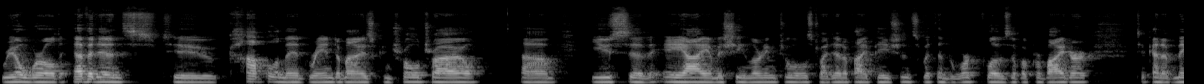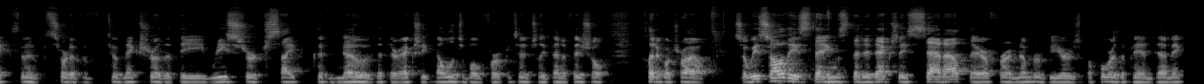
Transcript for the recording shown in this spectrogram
real world evidence to complement randomized control trial, um, use of AI and machine learning tools to identify patients within the workflows of a provider to kind of make them sort of to make sure that the research site could know that they're actually eligible for a potentially beneficial clinical trial. So we saw these things that had actually sat out there for a number of years before the pandemic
